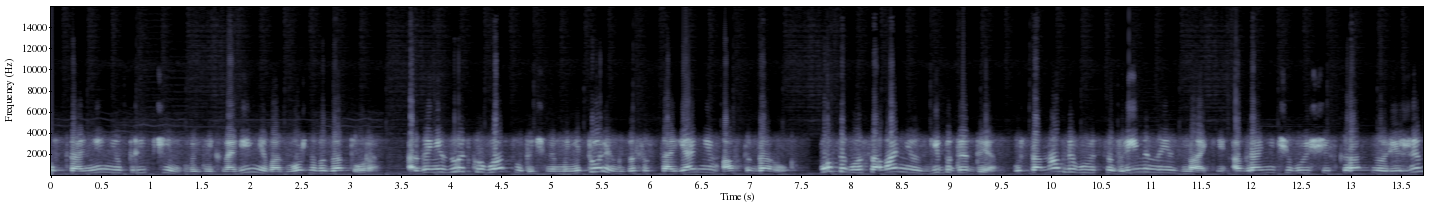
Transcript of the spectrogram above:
устранению причин возникновения возможного затора, организовать круглосуточный мониторинг за состоянием автодорог, по согласованию с ГИБДД устанавливаются временные знаки, ограничивающие скоростной режим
